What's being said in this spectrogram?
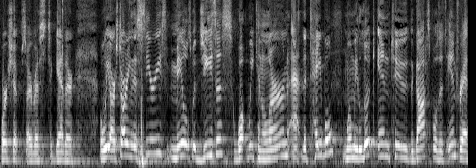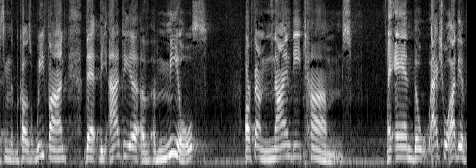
worship service together. We are starting this series, Meals with Jesus, what we can learn at the table. When we look into the Gospels, it's interesting because we find that the idea of, of meals are found 90 times. And the actual idea of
